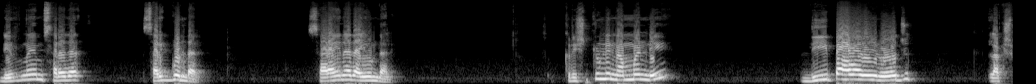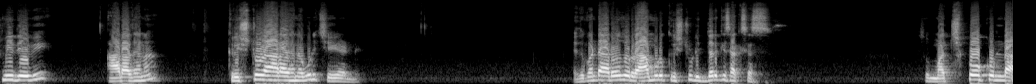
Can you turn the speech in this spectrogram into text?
నిర్ణయం సరిద సరిగ్గా ఉండాలి సరైనది అయి ఉండాలి కృష్ణుడిని నమ్మండి. దీపావళి రోజు లక్ష్మీదేవి ఆరాధన కృష్ణుడు ఆరాధన కూడా చేయండి. ఎందుకంటే ఆ రోజు రాముడు కృష్ణుడు ఇద్దరికి సక్సెస్. సో మర్చిపోకుండా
